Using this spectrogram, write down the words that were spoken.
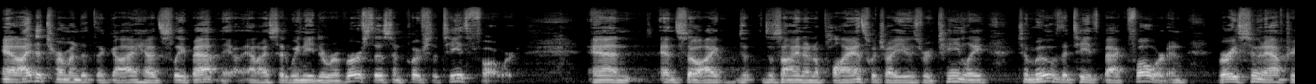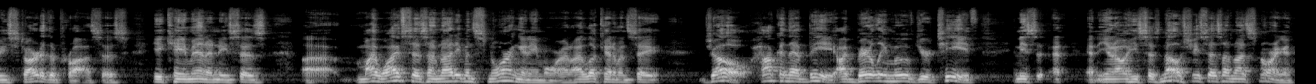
And I determined that the guy had sleep apnea. And I said, we need to reverse this and push the teeth forward. And, and so I d- designed an appliance, which I use routinely to move the teeth back forward. And very soon after he started the process, he came in and he says, uh, my wife says I'm not even snoring anymore. And I look at him and say, Joe, how can that be? I barely moved your teeth. And he said, and, you know, he says, no, she says I'm not snoring. And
